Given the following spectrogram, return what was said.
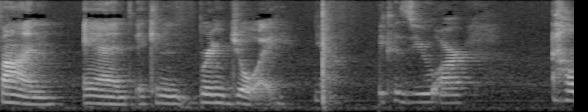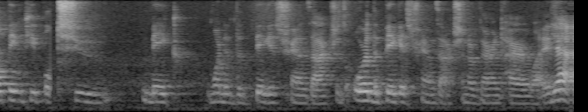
fun and it can bring joy. Yeah, because you are helping people to make one of the biggest transactions or the biggest transaction of their entire life. Yeah.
